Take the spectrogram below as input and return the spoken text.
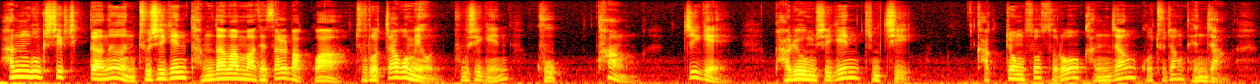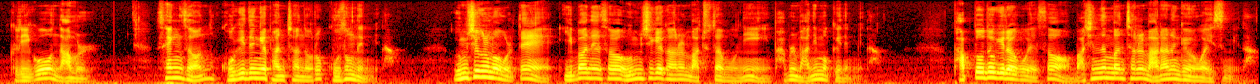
한국식 식단은 주식인 담담한 맛의 쌀밥과 주로 짜고 매운 부식인 국, 탕, 찌개, 발효 음식인 김치, 각종 소스로 간장, 고추장, 된장, 그리고 나물, 생선, 고기 등의 반찬으로 구성됩니다. 음식을 먹을 때 입안에서 음식의 간을 맞추다 보니 밥을 많이 먹게 됩니다. 밥도둑이라고 해서 맛있는 반찬을 말하는 경우가 있습니다.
